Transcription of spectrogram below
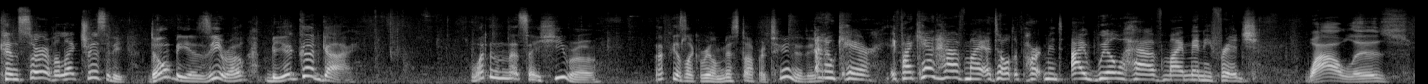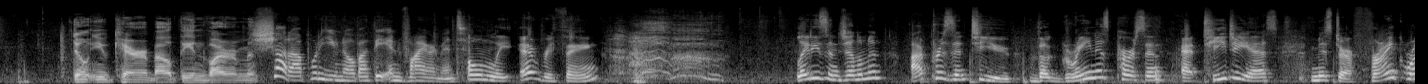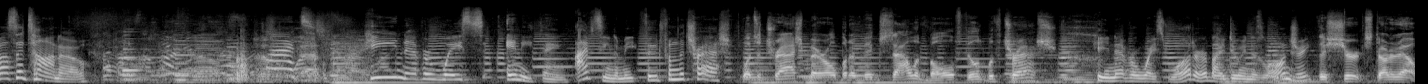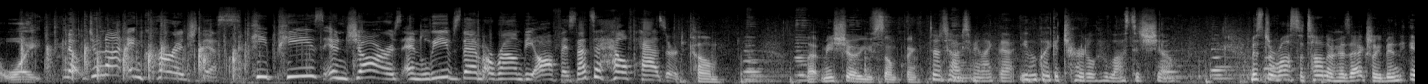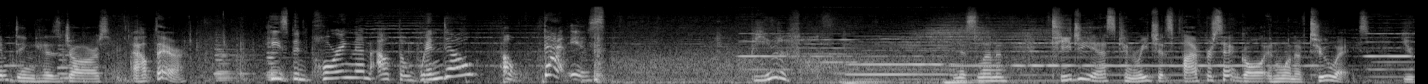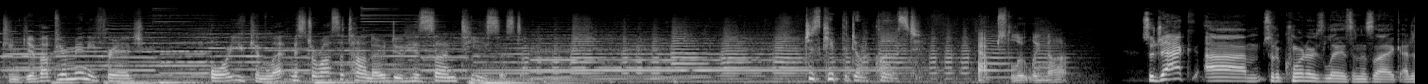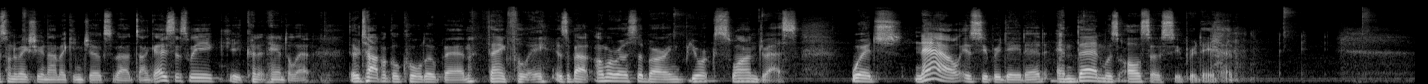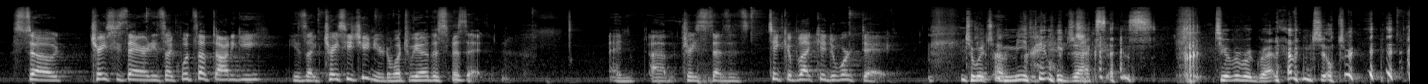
Conserve electricity. Don't be a zero, be a good guy. Why doesn't that say hero? That feels like a real missed opportunity. I don't care. If I can't have my adult apartment, I will have my mini fridge. Wow, Liz. Don't you care about the environment? Shut up. What do you know about the environment? Only everything. Ladies and gentlemen, I present to you the greenest person at TGS, Mr. Frank Rossitano. What? He never wastes anything. I've seen him eat food from the trash. What's a trash barrel but a big salad bowl filled with trash? He never wastes water by doing his laundry. The shirt started out white. No, do not encourage this. He pees in jars and leaves them around the office. That's a health hazard. Come. Let me show you something. Don't talk to me like that. You look like a turtle who lost its shell. Mr. Rossitano has actually been emptying his jars out there. He's been pouring them out the window? Oh, that is beautiful. Miss Lemon, TGS can reach its 5% goal in one of two ways. You can give up your mini fridge, or you can let Mr. Rossitano do his Sun Tea system. Just keep the door closed. Absolutely not. So Jack um, sort of corners Liz and is like, I just want to make sure you're not making jokes about Don Geiss this week. He couldn't handle it. Their topical cold open, thankfully, is about Omarosa barring Bjork's swan dress, which now is super dated and then was also super dated. So Tracy's there and he's like, What's up, Donaghy? He's like, Tracy Jr., to what do we owe this visit? And um, Tracy says, It's take your black kid to work day. To which immediately Jack says, Do you ever regret having children?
